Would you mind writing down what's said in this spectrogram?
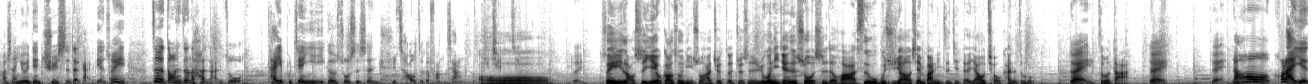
好像有一点趋势的改变。所以这个东西真的很难做，他也不建议一个硕士生去朝这个方向去前进。哦，对，所以老师也有告诉你说，他觉得就是如果你今天是硕士的话，似乎不需要先把你自己的要求看得这么对。这么大，对。对，然后后来也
